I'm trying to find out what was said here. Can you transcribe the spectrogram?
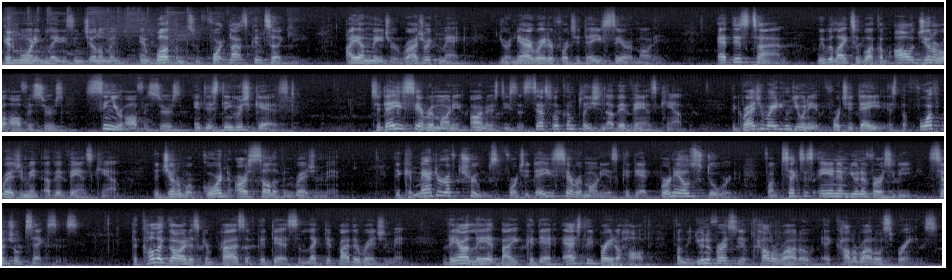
Good morning, ladies and gentlemen, and welcome to Fort Knox, Kentucky. I am Major Roderick Mack, your narrator for today's ceremony. At this time, we would like to welcome all general officers, senior officers, and distinguished guests. Today's ceremony honors the successful completion of Advance Camp. The graduating unit for today is the 4th Regiment of Advance Camp, the General Gordon R. Sullivan Regiment. The commander of troops for today's ceremony is Cadet Vernell Stewart from Texas A&M University, Central Texas. The color guard is comprised of cadets selected by the regiment. They are led by Cadet Ashley Braderhoff from the University of Colorado at Colorado Springs.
